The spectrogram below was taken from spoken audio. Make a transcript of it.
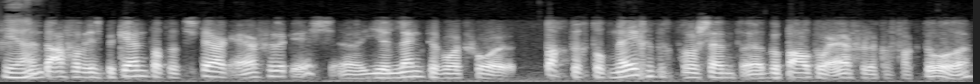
Ja. En daarvan is bekend dat het sterk erfelijk is. Uh, je lengte wordt voor 80 tot 90 procent uh, bepaald door erfelijke factoren.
